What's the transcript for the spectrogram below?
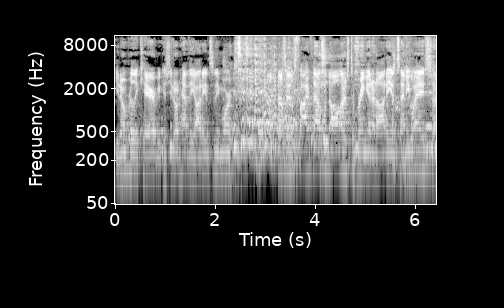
you don't really care because you don't have the audience anymore because it's $5,000 to bring in an audience anyway. So,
